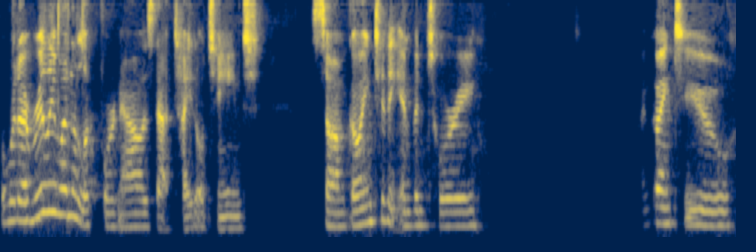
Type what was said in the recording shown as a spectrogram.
But what I really want to look for now is that title change. So I'm going to the inventory. I'm going to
